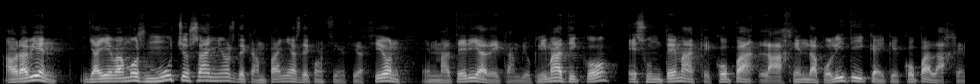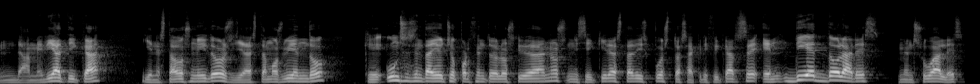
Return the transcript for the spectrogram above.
Ahora bien, ya llevamos muchos años de campañas de concienciación en materia de cambio climático, es un tema que copa la agenda política y que copa la agenda mediática, y en Estados Unidos ya estamos viendo que un 68% de los ciudadanos ni siquiera está dispuesto a sacrificarse en 10 dólares mensuales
